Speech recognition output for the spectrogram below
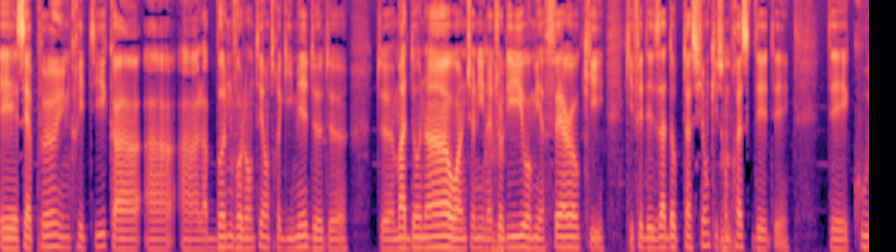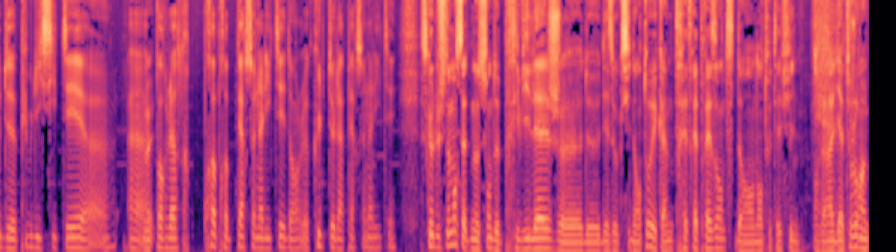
Et c'est un peu une critique à, à, à, la bonne volonté, entre guillemets, de, de, de Madonna ou Angelina mm -hmm. Jolie ou Mia Farrow qui, qui fait des adaptations qui sont mm. presque des, des, des, coups de publicité euh, euh, pour leur propre personnalité, dans le culte de la personnalité. Parce que justement, cette notion de privilège euh, de, des Occidentaux est quand même très très présente dans, dans tous tes films? En général, il y a toujours un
